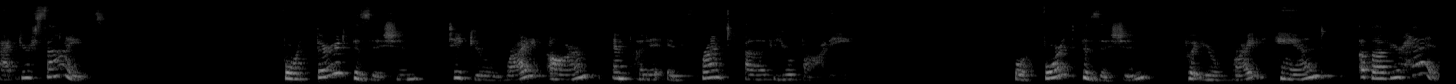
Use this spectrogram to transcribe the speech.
at your sides. For third position, take your right arm and put it in front of your body. For fourth position, put your right hand above your head.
